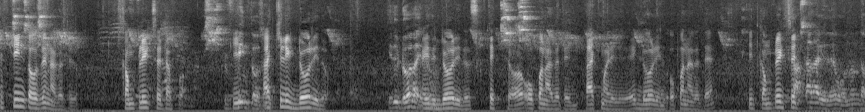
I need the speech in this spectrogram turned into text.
ಫಿಫ್ಟೀನ್ ತೌಸಂಡ್ ಆಗುತ್ತೆ ಇದು. ಕಂಪ್ಲೀಟ್ ಸೆಟಪ್ 15,000. ಆ್ಯಕ್ಚುಲಿ ಡೋರ್ ಇದು. ಇದು ಡೋರ್ ಇದು ಡೋರ್ ಇದು. ಸ್ಕೆಚ್ ಓಪನ್ ಆಗುತ್ತೆ. ಇದು ಪ್ಯಾಕ್ ಮಾಡಿದ್ದೀವಿ ಡೋರ್ ಇದು. ಓಪನ್ ಆಗುತ್ತೆ. ಇದು ಕಂಪ್ಲೀಟ್ ಸೆಟ್ ಆಗಿದೆ ಒಂದೊಂದು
